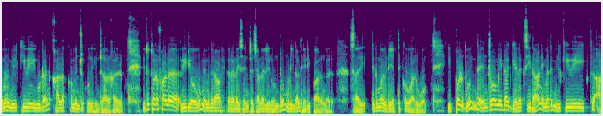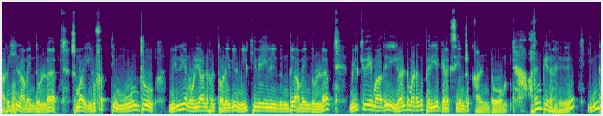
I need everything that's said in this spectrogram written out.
எமது மில்கிவேயுடன் கலக்கும் என்று கூறுகின்றார்கள். இது தொடர்பான வீடியோவும் எமது ராஃபி பேரடைஸ் என்ற சேனலில் உண்டு. முடிந்தால் தேடி பாருங்கள். சரி திரும்ப விடயத்துக்கு வருவோம். இப்பொழுது இந்த என்ட்ரோமீடா கேலக்சி தான் எமது மில்கிவேக்கு அருகில் அமைந்துள்ள. சுமார் இருபத்தி மூன்று மில்லியன் ஒளியாண்டுகள் தொலைவில் மில்கிவேயில் இருந்து அமைந்துள்ள. மில்கிவே மாதிரி இரண்டு மடங்கு பெரிய கேலக்ஸி என்று கண்டோம். அதன் பிறகு இந்த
